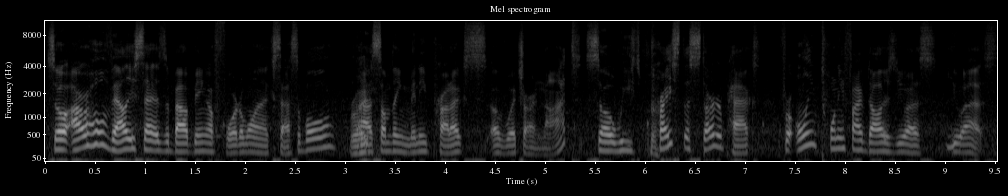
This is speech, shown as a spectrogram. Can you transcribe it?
So our whole value set is about being affordable and accessible, uh, something many products of which are not. So we price the starter packs for only $25 US US.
